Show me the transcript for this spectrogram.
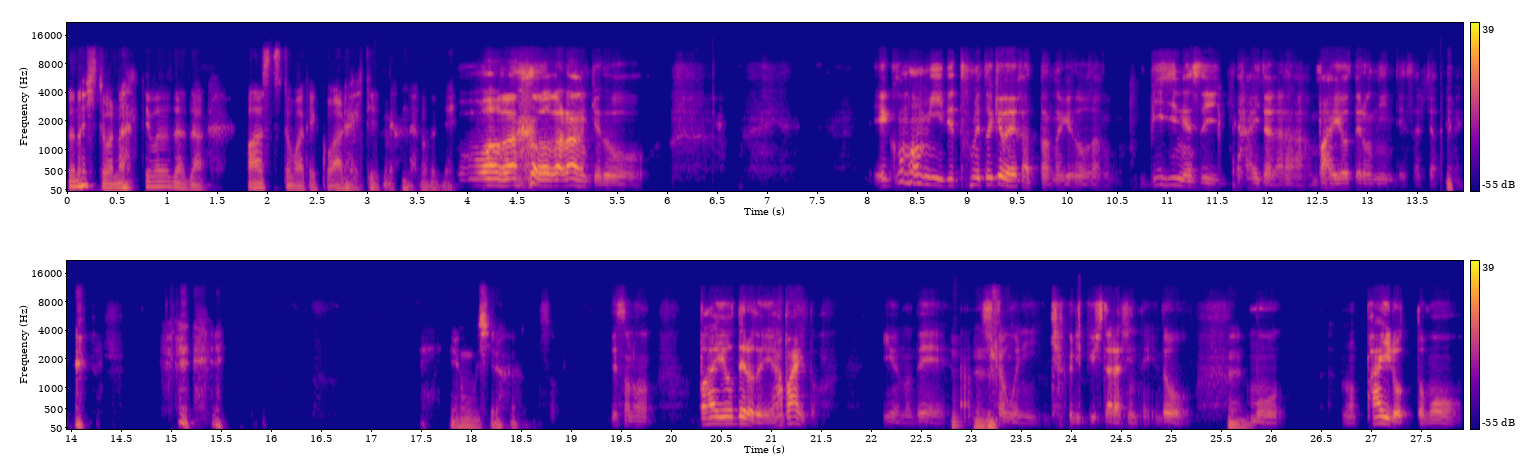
その人はなんでわざわざファーストまでこう歩いてたんだろうね。わからんけど、エコノミーで止めとけばよかったんだけど、多分。ビジネス行って吐いたから、バイオテロ認定されちゃったね。え 面白い。で、そのバイオテロでやばいというので、あうん。のシカゴに着陸したらしいんだけど、うん。もうあのパイロットも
